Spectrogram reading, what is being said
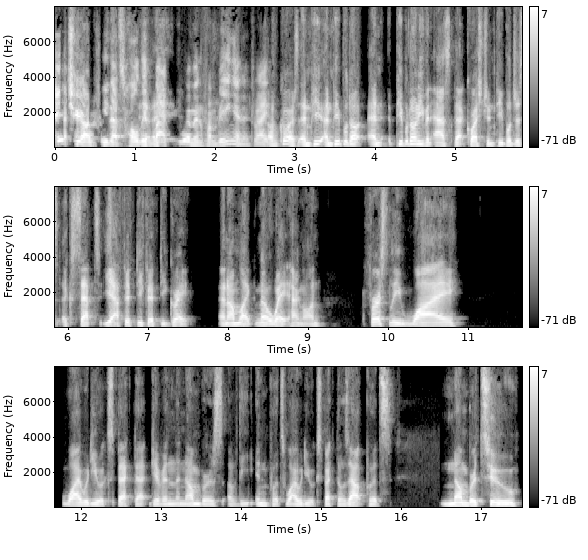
patriarchy that's holding back women from being in it, right? Of course. And, pe- and people don't and people don't even ask that question. People just accept, yeah, 50 50, great. And I'm like, no, wait, hang on. Firstly, why why would you expect that given the numbers of the inputs? Why would you expect those outputs? Number two,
